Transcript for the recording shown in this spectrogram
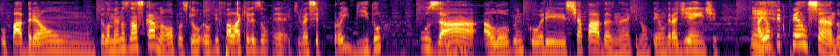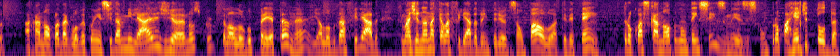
o padrão, pelo menos nas canoplas, que eu, eu ouvi falar que eles vão, é, que vai ser proibido usar uhum. a logo em cores chapadas, né? Que não tem um gradiente. É. Aí eu fico pensando, a canopla da Globo é conhecida há milhares de anos por, pela logo preta, né? E a logo da afiliada. Imaginando aquela afiliada do interior de São Paulo, a TV Tem, trocou as canoplas não tem seis meses, comprou pra rede toda.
